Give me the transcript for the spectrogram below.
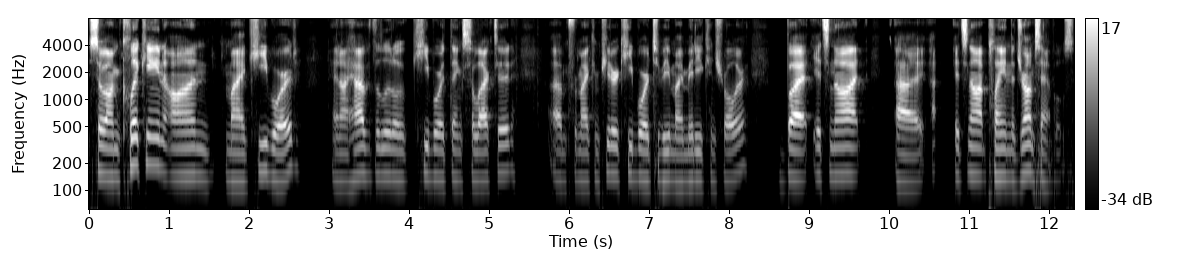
So I'm clicking on my keyboard and I have the little keyboard thing selected um, for my computer keyboard to be my MIDI controller, but it's not uh, it's not playing the drum samples.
